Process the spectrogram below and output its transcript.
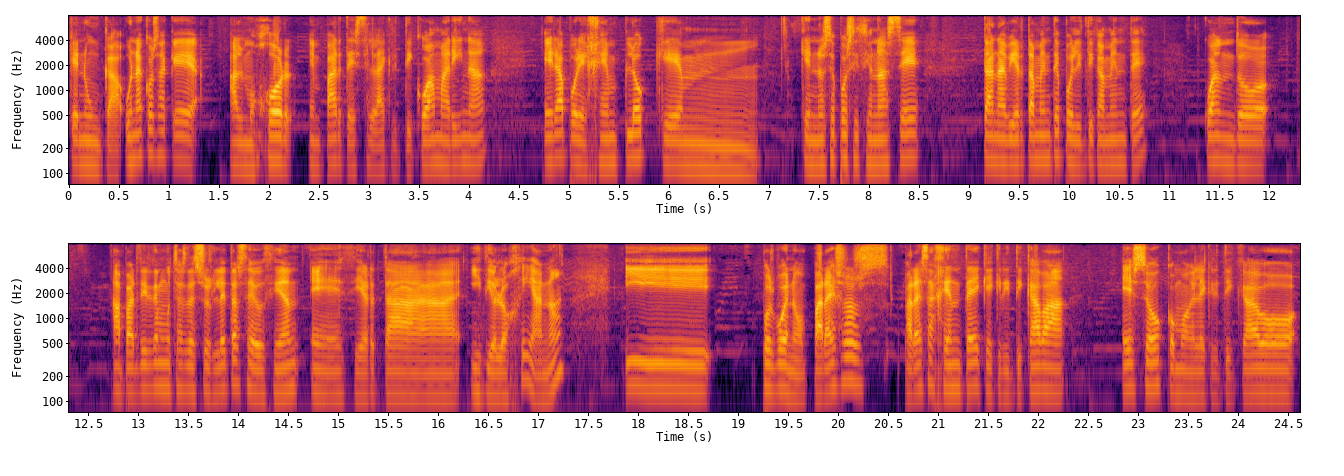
que nunca. Una cosa que a lo mejor en parte se la criticó a Marina era, por ejemplo, que, mm, que no se posicionase tan abiertamente políticamente cuando a partir de muchas de sus letras se deducían eh, cierta ideología, ¿no? Y pues bueno, para esos para esa gente que criticaba eso, como le criticaba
